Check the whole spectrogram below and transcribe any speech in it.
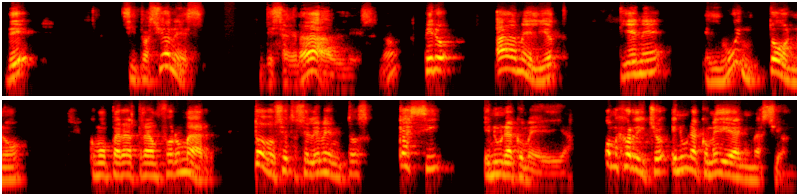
de situaciones desagradables. Pero Adam Elliot tiene el buen tono como para transformar todos estos elementos casi en una comedia, o mejor dicho, en una comedia de animación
